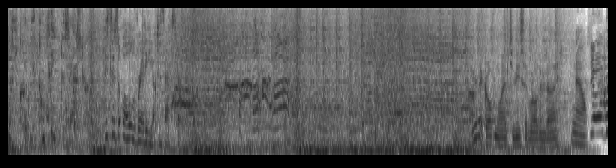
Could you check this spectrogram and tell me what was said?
this could be a complete disaster. This is already a disaster. You know that girl from Live TV said we're all gonna die? No. You'll never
